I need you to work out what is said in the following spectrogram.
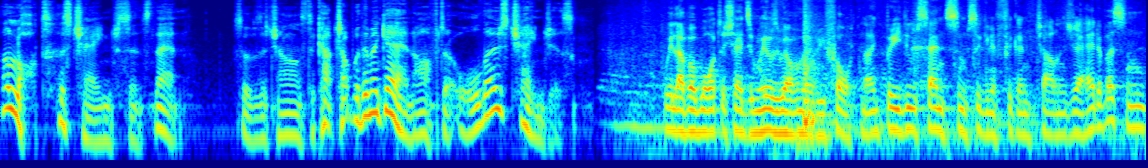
a lot has changed since then. So, there was a chance to catch up with him again after all those changes. We'll have a watersheds in Wales we have them every fortnight, but you do sense some significant challenges ahead of us, and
